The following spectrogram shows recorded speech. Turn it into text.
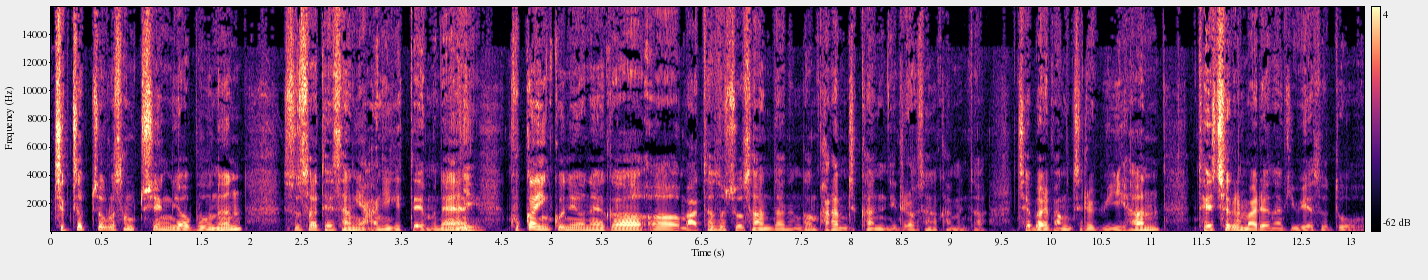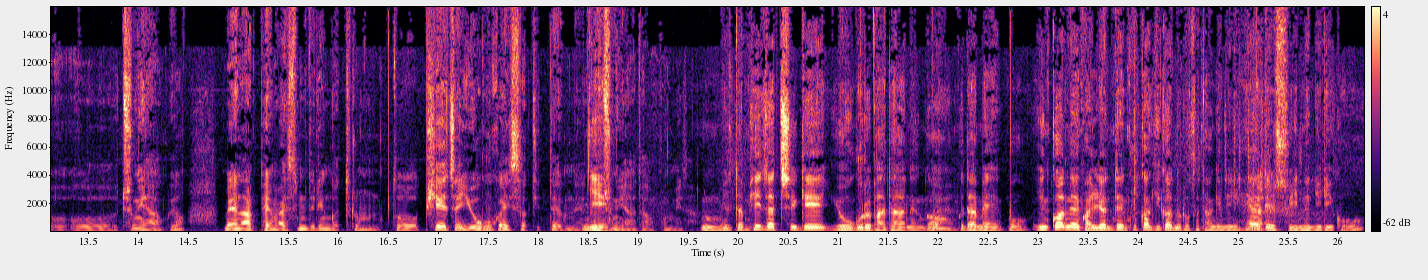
직접적으로 성추행 여부는 수사 대상이 아니기 때문에 예. 국가인권위원회가 어, 맡아서 조사한다는 건 바람직한 일이라고 생각합니다. 재발 방지를 위한 대책을 마련하기 위해서도 어, 중요하고요. 맨 앞에 말씀드린 것처럼 또 피해자 요구가 있었기 때문에 또 예. 중요하다고 봅니다. 음, 일단 피해자 측의 요구를 받아 하는 거, 네. 그다음에 뭐 인권에 관련된 국가기관으로서 당연히 해야 네. 될수 있는 일이고,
